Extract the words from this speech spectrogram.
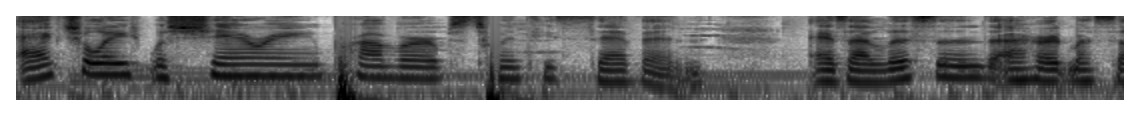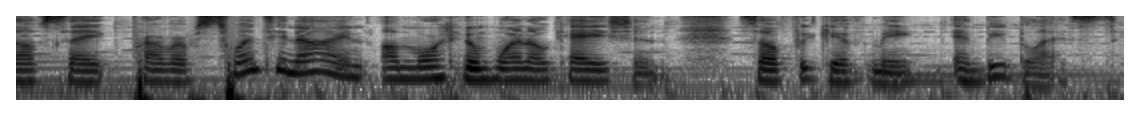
actually was sharing Proverbs 27. As I listened, I heard myself say Proverbs 29 on more than one occasion. So forgive me and be blessed.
